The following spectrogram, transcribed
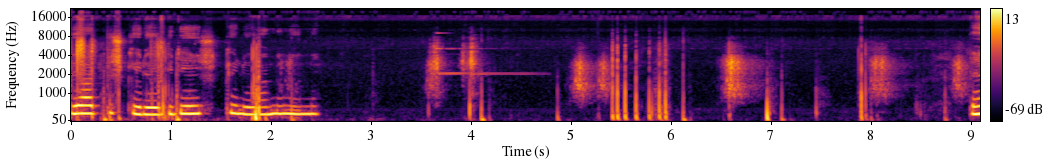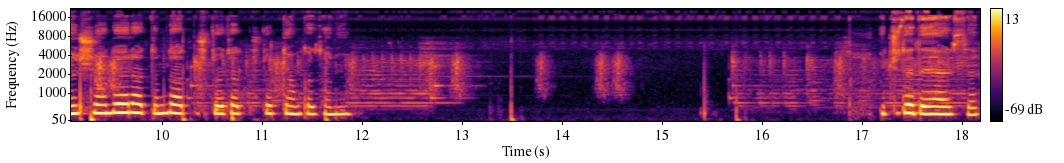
bir 60 geliyor, bir değişik geliyor anlamıyorum ben. Ben şu anda her attığımda 64 64 gem kazanıyorum. Üçü de değerse.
